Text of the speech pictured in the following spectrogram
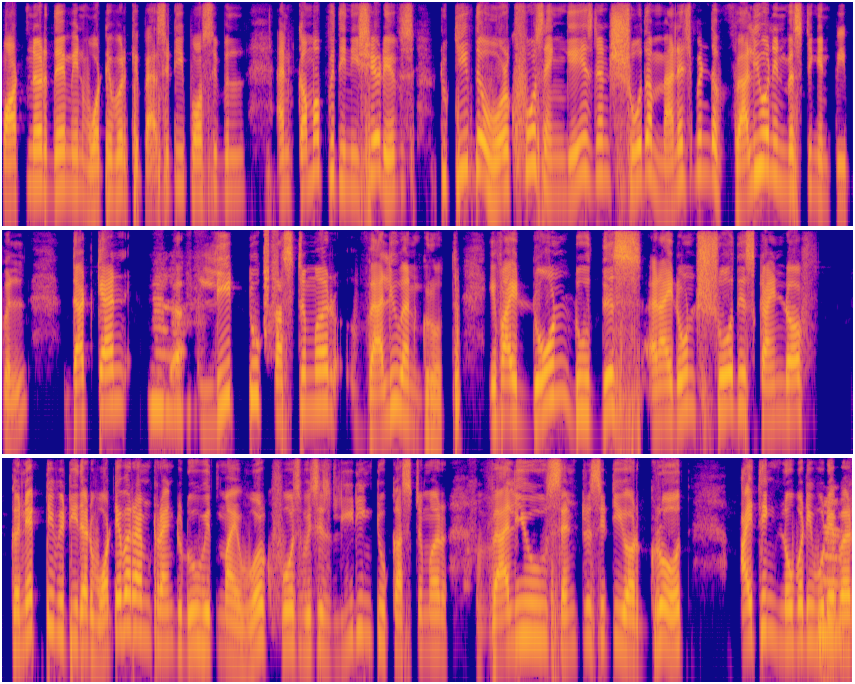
partner them in whatever capacity possible, and come up with initiatives to keep the workforce engaged and show the management the value on investing in people that can uh, Hmm. lead to customer value and growth. If I don't do this and I don't show this kind of connectivity that whatever I'm trying to do with my workforce, which is leading to customer value, centricity, or growth I think nobody would Hmm. ever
